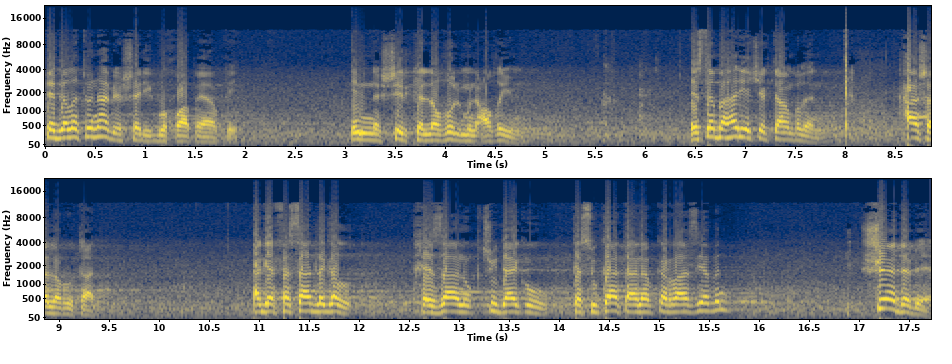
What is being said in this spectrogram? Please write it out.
پێ دەڵێت تۆ نابێت شەریک بۆ خواپەیە بکەیت إن الشرك لظلم عظيم ئێستا بە هەر یەکێکتان بڵێن حاشا لە ڕووتان ئەگەر فەساد لەگەڵ خێزان و کچ و دایک و کەسوکاتانە بکە ڕازیە بن شوێ دەبێ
